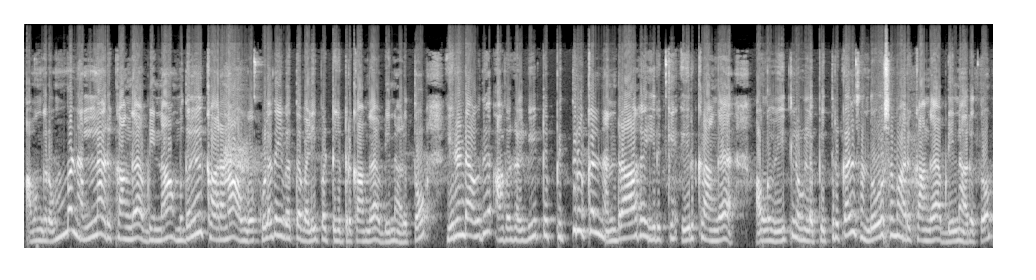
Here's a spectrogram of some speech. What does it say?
அவங்க ரொம்ப நல்லா இருக்காங்க அப்படின்னா முதல் காரணம் அவங்க குலதெய்வத்தை வழிபட்டுக்கிட்டு இருக்காங்க அப்படின்னு அர்த்தம். இரண்டாவது அவர்கள் வீட்டு பித்ருக்கள் நன்றாக இருக்க இருக்கிறாங்க. அவங்க வீட்டில் உள்ள பித்ருக்கள் சந்தோஷமா இருக்காங்க அப்படின்னு அர்த்தம்.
